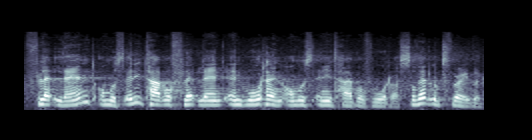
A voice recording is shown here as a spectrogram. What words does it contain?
flat land, almost any type of flat land, and water in almost any type of water. So that looks very good.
